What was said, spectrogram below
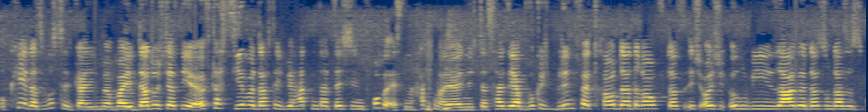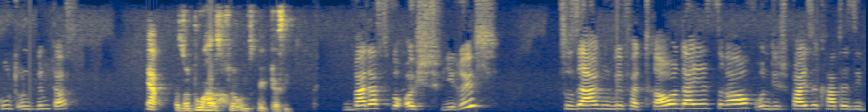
Okay, das wusste ich gar nicht mehr, weil dadurch, dass ihr öfters hier war, dachte ich, wir hatten tatsächlich ein Probeessen. Hatten wir ja nicht. Das heißt, ihr habt wirklich blind vertraut darauf, dass ich euch irgendwie sage, das und das ist gut und nimmt das? Ja. Also du hast für uns gegessen. War das für euch schwierig? zu sagen, wir vertrauen da jetzt drauf und die Speisekarte sieht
